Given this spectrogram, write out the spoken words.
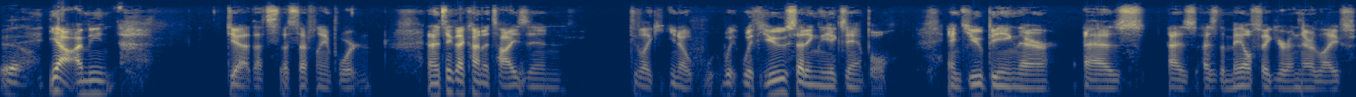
yeah. Yeah, I mean, yeah, that's that's definitely important, and I think that kind of ties in like you know w- with you setting the example, and you being there as as as the male figure in their life.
